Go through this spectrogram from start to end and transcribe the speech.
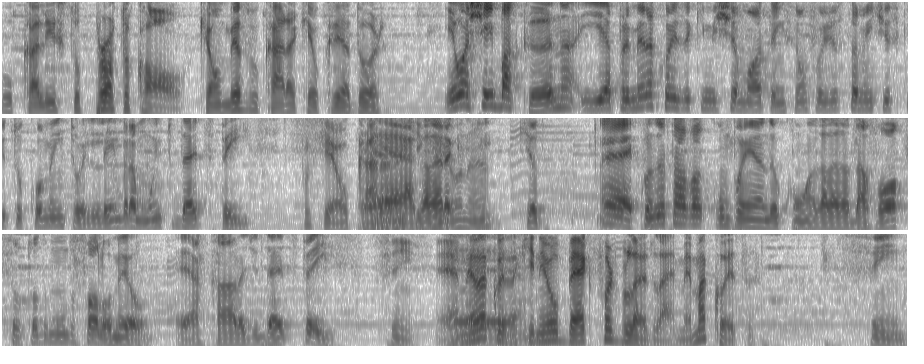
O Callisto Protocol, que é o mesmo cara que é o criador. Eu achei bacana e a primeira coisa que me chamou a atenção foi justamente isso que tu comentou. Ele lembra muito Dead Space. Porque é o cara é, né, a que galera criou, que, né? que eu. É, quando eu tava acompanhando com a galera da Voxel, todo mundo falou, meu, é a cara de Dead Space. Sim, é a mesma coisa, que nem o Back for Blood lá, é a mesma coisa. Sim,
